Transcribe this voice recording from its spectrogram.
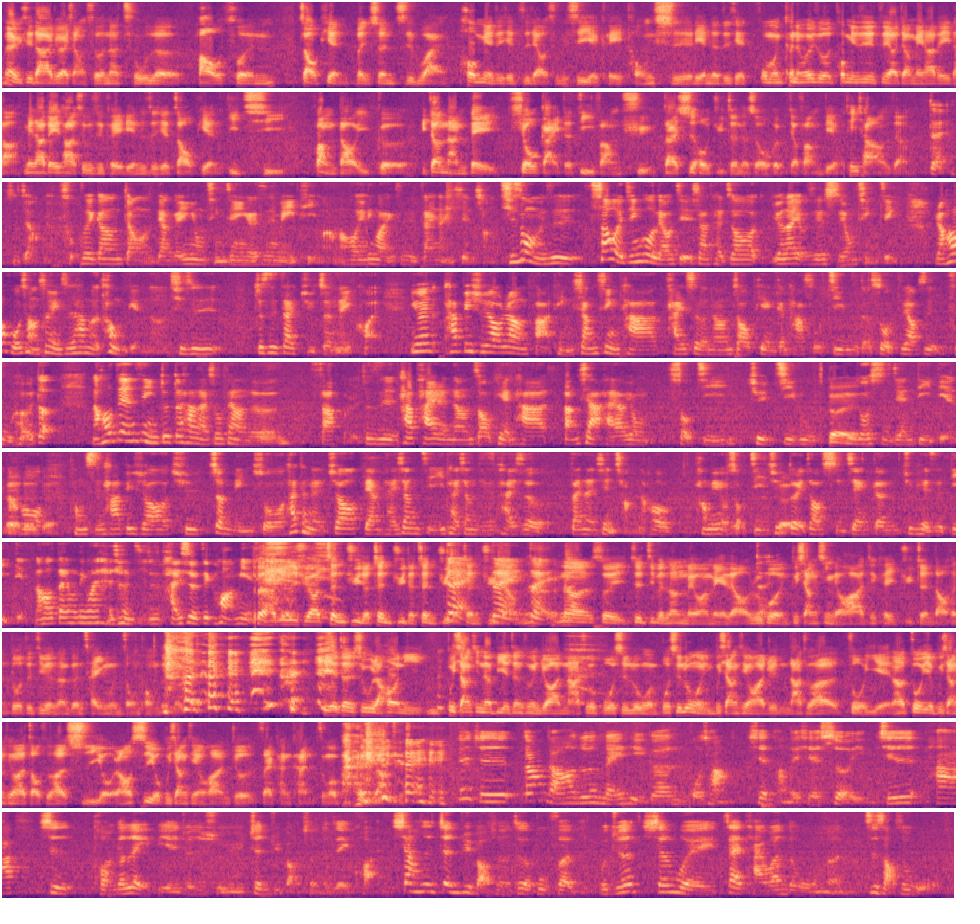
那于是大家就在想说，那除了保存照片本身之外，后面这些资料是不是也可以同时连着这些？我们可能会说，后面这些资料叫 metadata，metadata 是不是可以连着这些照片一起放到一个比较难被修改的地方去，在事后举证的时候会比较方便？听起来好像是这样。对，是这样，没错。所以刚刚讲了两个应用情境，一个是媒体嘛，然后另外一个是灾难现场。其实我们是稍微经过了解一下才知道，原来有这些使用情境。然后火场摄影师他们的痛点呢，其实就是在举证那一块，因为他必须要让法庭相信他拍摄的那张照片跟他所记录的所有资料是符合的。然后这件事情就对他来说非常的 suffer，就是他拍了那张照片，他当下还要用手机去记录，对比如说时间、地点，然后同时他必须要去证明说，他可能需要两台相机，一台相机是拍摄灾难现场，然后旁边有手机去对对照时间跟 GPS 的地点，然后再用另外一台相机就是拍摄这个画面。对，他就是需要证据的证据的证据的证据这样。对对 那所以就基本上没完没了。如果你不相信的话，就可以举证到很多。这基本上跟蔡英文总统的那个 毕业证书，然后你不相信那毕业证书，你就要拿出博士论文。博士论文你不相信的话，就拿出他的作业。然后作业不相信的话，找出他的室友。然后室友不相信的话，你就再看看怎么办这样子。对，因为其实刚刚讲到就是媒体跟火场现场的一些摄影，其实它是同一个类别，就是属于证据保存的这一块。像是证据保存的这个部分，我觉得身为在台湾的我们，至少是我。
